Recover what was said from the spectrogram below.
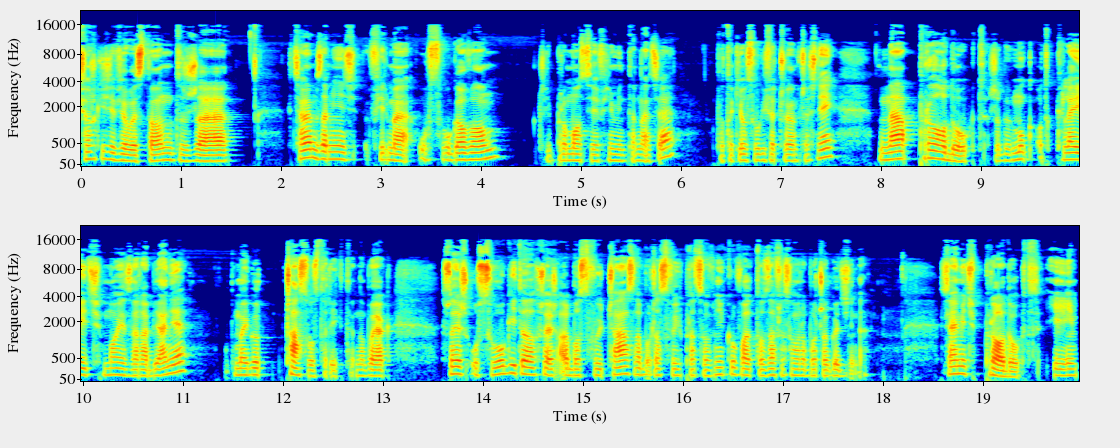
Książki się wzięły stąd, że chciałem zamienić firmę usługową, czyli promocję film w internecie, bo takie usługi świadczyłem wcześniej, na produkt, żeby mógł odkleić moje zarabianie od mojego czasu stricte. No bo jak sprzedajesz usługi, to sprzedajesz albo swój czas, albo czas swoich pracowników, ale to zawsze są robocze godziny. Chciałem mieć produkt i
